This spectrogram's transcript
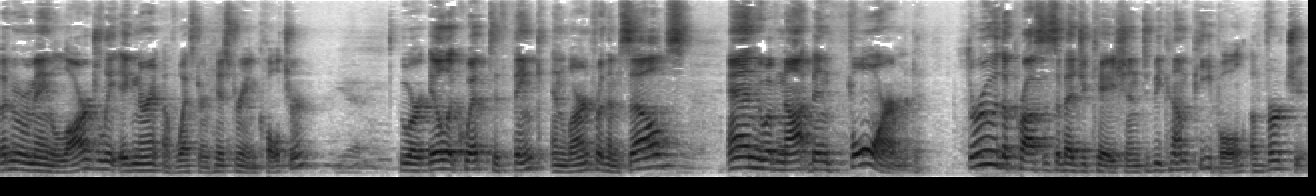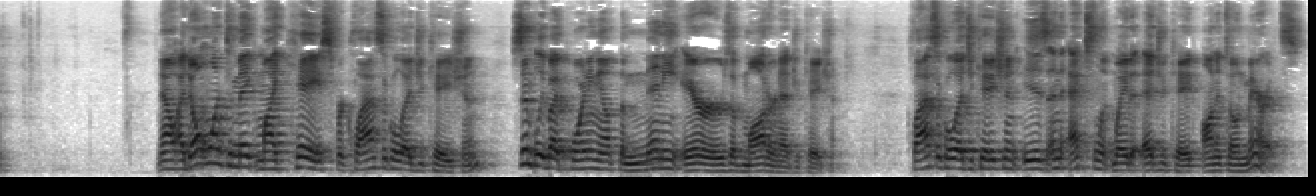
but who remain largely ignorant of Western history and culture, who are ill equipped to think and learn for themselves, and who have not been formed through the process of education to become people of virtue. Now, I don't want to make my case for classical education simply by pointing out the many errors of modern education. Classical education is an excellent way to educate on its own merits,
